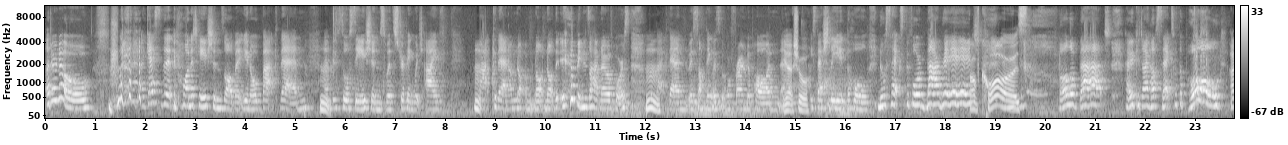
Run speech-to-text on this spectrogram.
I don't know. I guess the, the connotations of it, you know, back then, and hmm. the associations with stripping, which I've hmm. back then I'm not I'm not not the opinions I have now, of course, but hmm. back then was something that was a bit more frowned upon. Yeah, sure. Especially the whole no sex before marriage. Of course. all of that. How could I have sex with a pole? I,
